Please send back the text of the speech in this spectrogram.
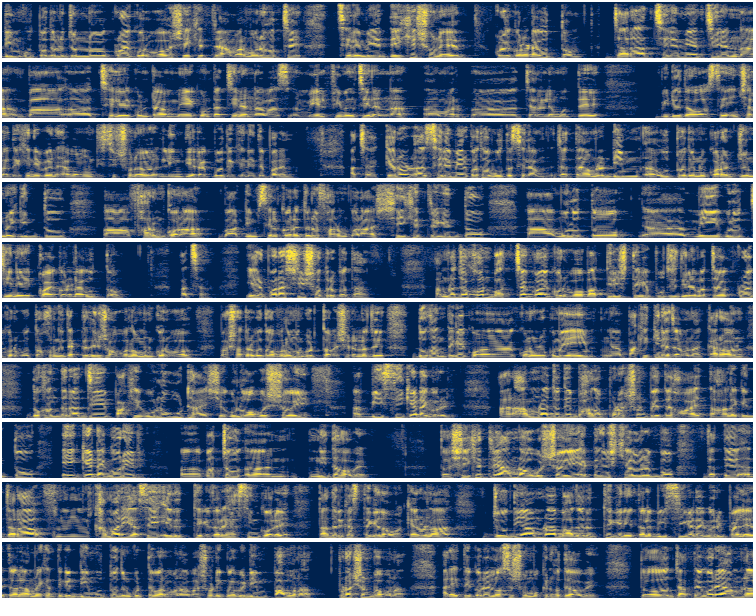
ডিম উৎপাদনের জন্য ক্রয় করব সেই ক্ষেত্রে আমার মনে হচ্ছে ছেলে মেয়ে দেখে শুনে ক্রয় করাটা উত্তম। যারা ছেলে মেয়ে চিনেন না বা ছেলে কোনটা, মেয়ে কোনটা চিনেন না বা, মেল ফিমেল চিনেন না, আমার চ্যানেলের মধ্যে ভিডিও দেওয়া আছে ইনশাল্লাহ দেখে নেবেন এবং ডিসক্রিপশনেও লিঙ্ক দিয়ে রাখব, দেখে নিতে পারেন। আচ্ছা কেন ছেলে মেয়ের কথা বলতেছিলাম? যাতে আমরা ডিম উৎপাদন করার জন্যই কিন্তু ফার্ম করা বা ডিম সেল করার জন্য ফার্ম করা, সেই ক্ষেত্রে কিন্তু মূলত মেয়েগুলো চিনে ক্রয় করাটা উত্তম। আচ্ছা এরপর আসি সতর্কতা। আমরা যখন বাচ্চা ক্রয় করব বা তিরিশ থেকে পঁচিশ দিনের বাচ্চা ক্রয় করব, তখন কিন্তু একটা জিনিস অবলম্বন করব বা সতর্কতা অবলম্বন করতে হবে। সেটা হলো যে, দোকান থেকে কোনো রকমেই পাখি কিনা যাবে না। কারণ দোকানদাররা যে পাখিগুলো উঠায়, সেগুলো অবশ্যই বিসি ক্যাটাগরির আর আমরা যদি ভালো প্রোডাকশন পেতে হয়, তাহলে কিন্তু এই ক্যাটাগরির বাচ্চা নিতে হবে। তো সেই ক্ষেত্রে আমরা অবশ্যই একটা জিনিস খেয়াল রাখব যাতে যারা খামারি আছে এদের থেকে, যারা হ্যাসিং করে, তাদের কাছ থেকে নেওয়া। কেননা যদি আমরা বাজারের থেকে নিই, তাহলে বিসি ক্যাটাগরি পাইলে তাহলে আমরা এখান থেকে ডিম উৎপাদন করতে পারব না বা সঠিকভাবে ডিম পাবো না প্রোডাকশন পাবো না। আর এতে করে লসের সম্মুখীন হতে হবে। তো যাতে করে আমরা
